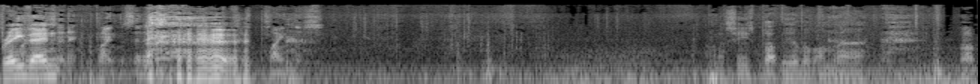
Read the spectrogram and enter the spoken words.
Breathe in. Isn't it? Pointless, isn't it? Pointless. Well, she's blocked the other one there. Oh,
